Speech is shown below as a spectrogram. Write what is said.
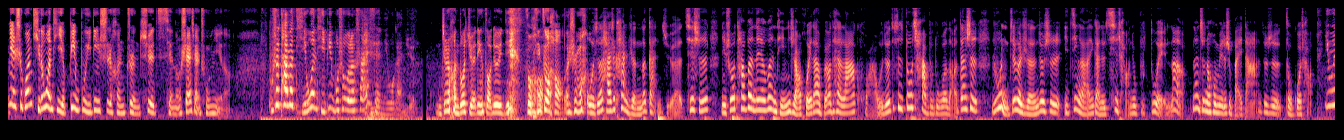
面试官提的问题也并不一定是很准确且能筛选出你的。不是他们提问题，并不是为了筛选你，我感觉你就是很多决定早就已经 做好已经做好了是吗？我觉得还是看人的感觉。其实你说他问那些问题，你只要回答不要太拉垮，我觉得这是都差不多的。但是如果你这个人就是一进来，你感觉气场就不对，那那真的后面就是白搭，就是走过场。因为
